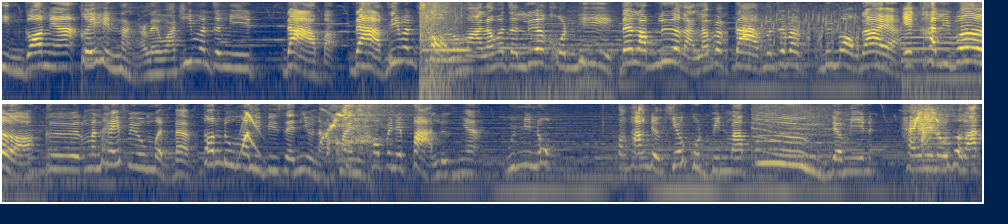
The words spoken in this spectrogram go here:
หินก้อนเนี้ย เคยเห็นหนังอะไรวะ ที่มันจะมีดาบอะดาบที่มันเฉาะลงมาแล้วมันจะเลือกคนที่ได้รับเลือกอะแล้วแบบดาบมันจะแบบดึงออกได้อะเอ็กคาลิเบอร์เหรอ คือมันให้ฟิลเหมือนแบบต้นดูมาริฟิเซนต์อยู่นะหมายถึงเข้าไปในป่าลึกเนี้ยอุ้ยมีนก สักพักเดี๋ยวเขี้ยวกุดบินมาปึ้ง เดี๋ยวมีไฮเนโนซอรัส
